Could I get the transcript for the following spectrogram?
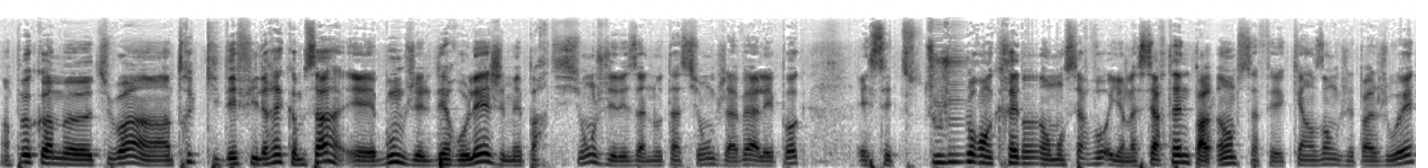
Un peu comme, euh, tu vois, un, truc qui défilerait comme ça. Et boum, j'ai le déroulé, j'ai mes partitions, j'ai les annotations que j'avais à l'époque. Et c'est toujours ancré dans, mon cerveau. il y en a certaines, par exemple, ça fait 15 ans que j'ai pas joué.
